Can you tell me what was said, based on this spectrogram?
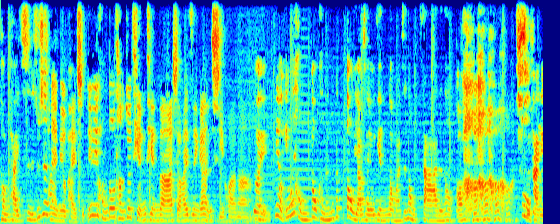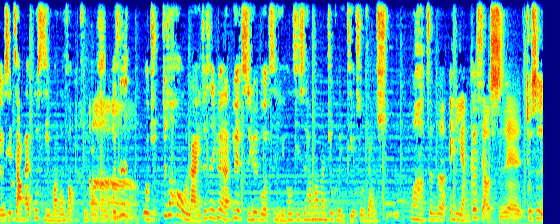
很排斥，就是他也没有排斥，因为红豆汤就甜甜的啊，小孩子应该很喜欢啊。对，没有，因为红豆可能那个豆咬起来有点那种嘛，就那种渣的那种触感，有些小孩不喜欢那种触感。嗯嗯，嗯。可是我觉就是后来就是越来越吃越多次以后，其实他慢慢就可以接受这样食物。哇，真的哎，两个小时哎，就是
